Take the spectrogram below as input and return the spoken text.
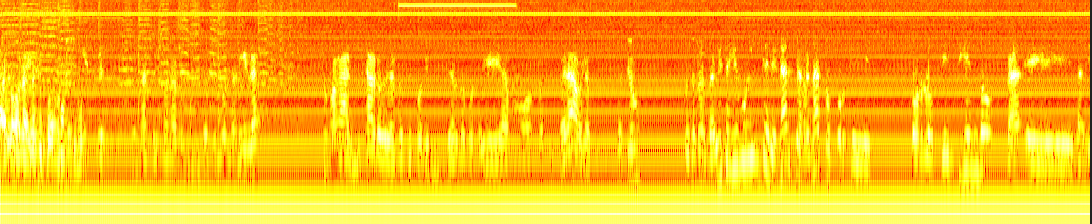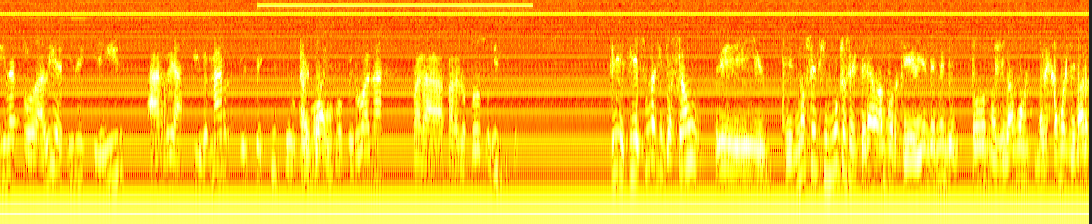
A ver si podemos- con la comunicación con Daniela. Nos van a avisar, obviamente, por el interno cuando ya hayamos recuperado la comunicación con nuestra entrevista. Y es muy interesante, Renato, porque por lo que entiendo, eh, Daniela todavía tiene que ir a reafirmar este cupo Tal como, cual. como peruana para, para los Juegos Olímpicos. Sí, sí, es una situación eh, que no sé si muchos esperaban porque evidentemente todos nos llevamos, nos dejamos llevar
